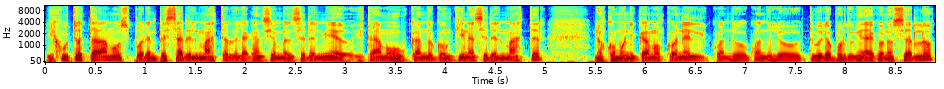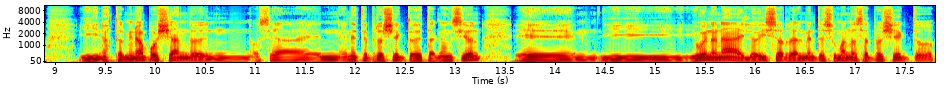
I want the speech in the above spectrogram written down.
y justo estábamos por empezar el máster de la canción Vencer el Miedo y estábamos buscando con quién hacer el máster, nos comunicamos con él cuando, cuando lo, tuve la oportunidad de conocerlo y nos terminó apoyando en, o sea, en, este proyecto de esta canción. Eh, y, bueno, nada, y lo hizo realmente sumándose al proyecto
